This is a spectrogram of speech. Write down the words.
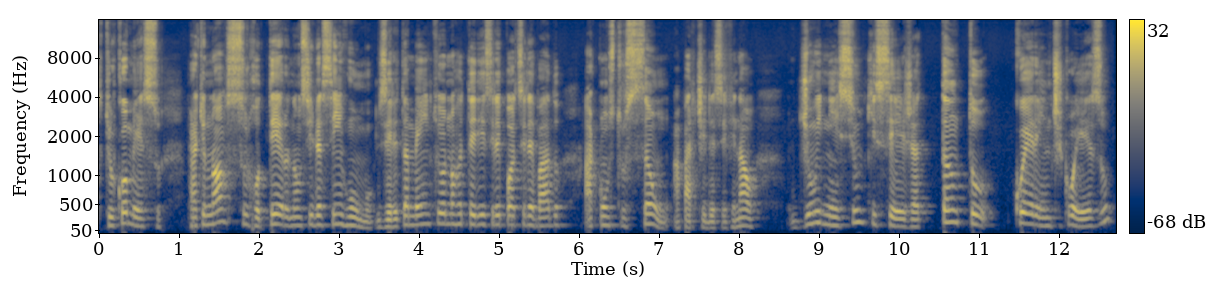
do que o começo, para que o nosso roteiro não siga sem rumo. Diz ele também que o roteirista ele pode ser levado à construção a partir desse final de um início que seja tanto coerente, coeso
